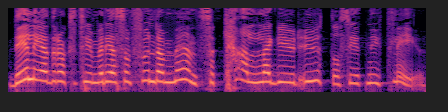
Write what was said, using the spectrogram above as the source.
Det leder också till, med det som fundament, så kallar Gud ut oss i ett nytt liv.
